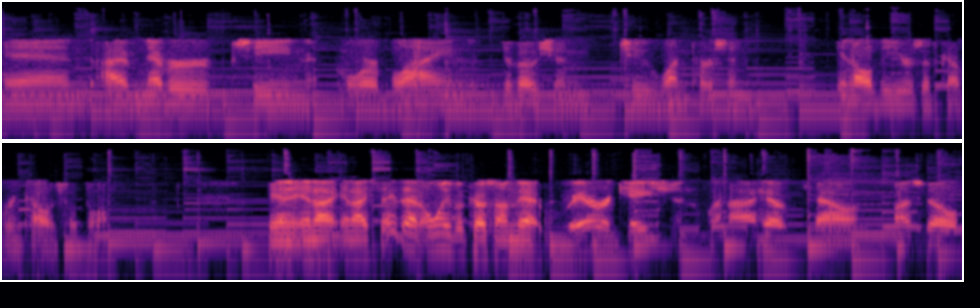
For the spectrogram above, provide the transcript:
And I've never seen more blind devotion to one person in all the years of covering college football. And, and I and I say that only because on that rare occasion when I have found myself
